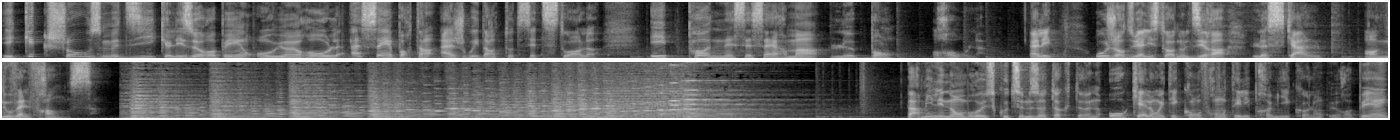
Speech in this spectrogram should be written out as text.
et quelque chose me dit que les Européens ont eu un rôle assez important à jouer dans toute cette histoire-là, et pas nécessairement le bon rôle. Allez, aujourd'hui à l'Histoire nous le dira, le scalp en Nouvelle-France. Parmi les nombreuses coutumes autochtones auxquelles ont été confrontés les premiers colons européens,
